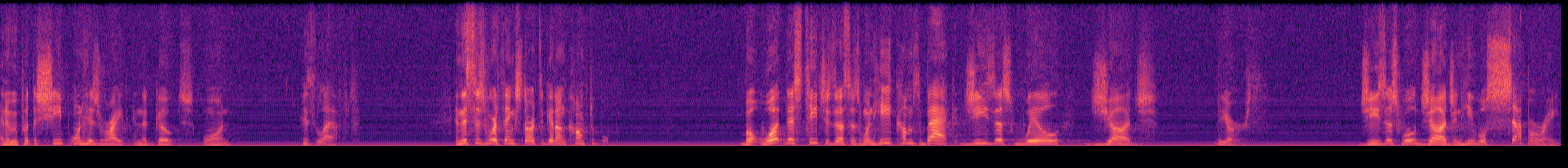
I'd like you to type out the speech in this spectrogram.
And he will put the sheep on his right and the goats on his left. And this is where things start to get uncomfortable. But what this teaches us is when he comes back, Jesus will judge the earth. Jesus will judge and he will separate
